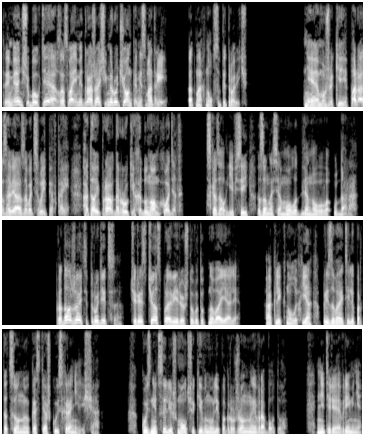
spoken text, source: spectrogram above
«Ты меньше бухте, за своими дрожащими ручонками смотри!» — отмахнулся Петрович. «Не, мужики, пора завязывать с выпивкой, а то и правда руки ходуном ходят», — сказал Евсей, занося молот для нового удара. продолжайте трудиться. Через час проверю, что вы тут наваяли». Окликнул их я, призывая телепортационную костяшку из хранилища. Кузнецы лишь молча кивнули, погруженные в работу. Не теряя времени,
